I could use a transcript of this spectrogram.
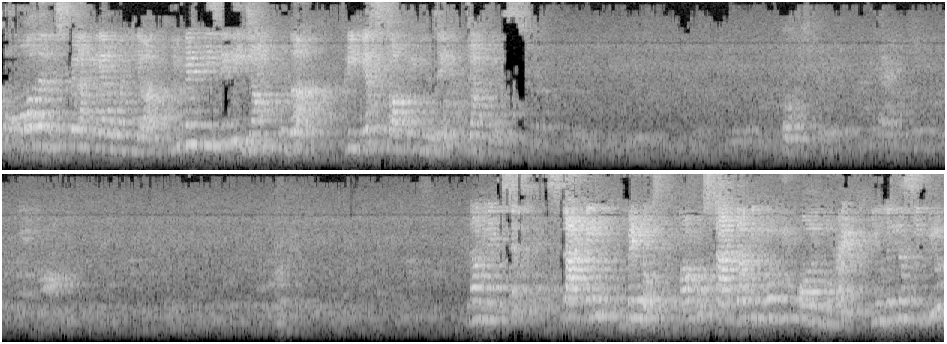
So all the list will appear over here. You can easily jump to the previous topic using jump list. Okay. Now next is starting Windows. How to start the window you all know, right? Using the CPU,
